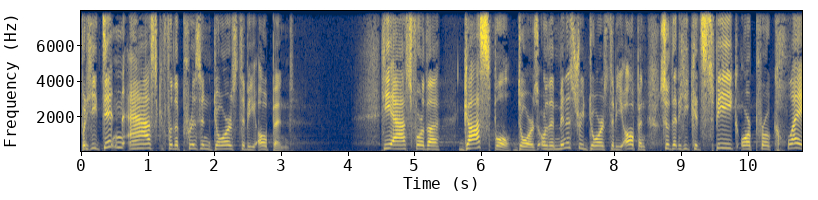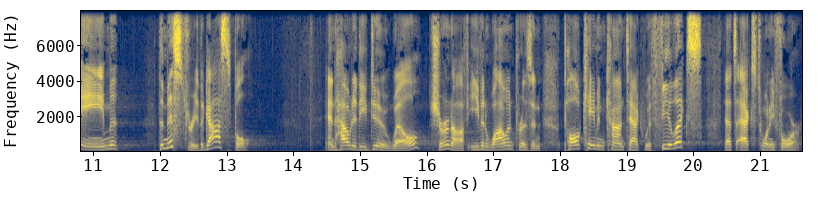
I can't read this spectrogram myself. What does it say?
But he didn't ask for the prison doors to be opened. He asked for the gospel doors or the ministry doors to be opened so that he could speak or proclaim the mystery, the gospel. And how did he do? Well, sure enough, even while in prison, Paul came in contact with Felix. That's Acts 24.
